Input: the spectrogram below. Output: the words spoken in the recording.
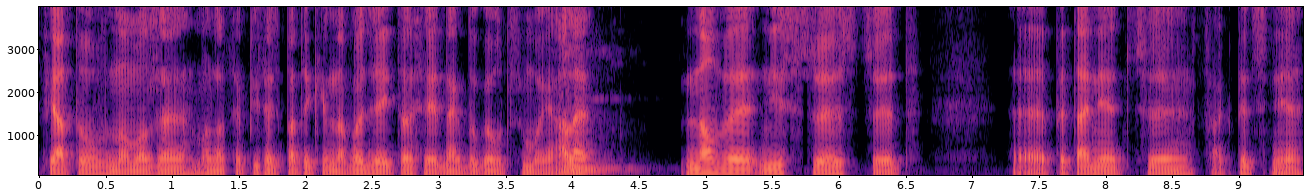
Fiatów, no może można sobie pisać patykiem na wodzie i to się jednak długo utrzymuje, ale nowy, niższy szczyt. E, Pytanie, czy faktycznie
